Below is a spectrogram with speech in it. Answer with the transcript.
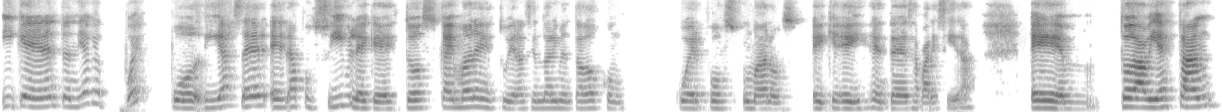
y que él entendía que pues podía ser, era posible que estos caimanes estuvieran siendo alimentados con cuerpos humanos, a.k.a. gente desaparecida. Eh, todavía están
